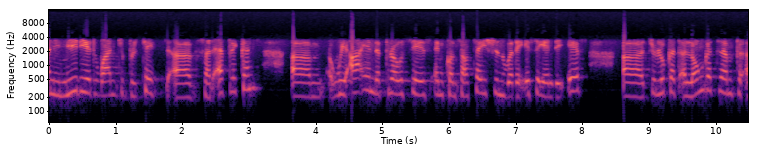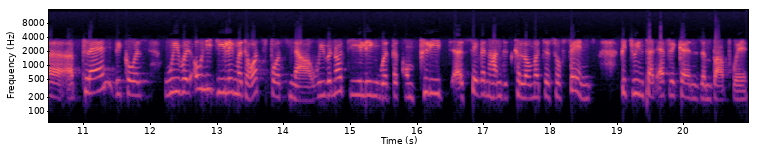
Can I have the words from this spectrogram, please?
an immediate one to protect uh, South Africans. Um, we are in the process in consultation with the SANDF uh, to look at a longer term uh, plan because we were only dealing with hotspots now. We were not dealing with the complete uh, 700 kilometers of fence between South Africa and Zimbabwe.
